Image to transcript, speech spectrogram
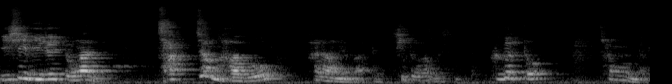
21일 동안 작정하고 하나님 앞에 기도하고 있습니다. 그것도 창문 열어.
